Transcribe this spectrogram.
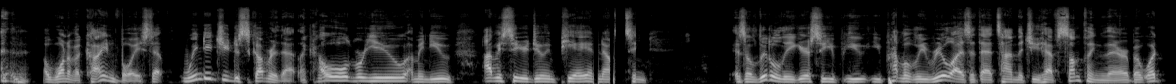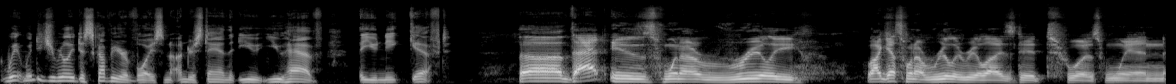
a one of a kind voice. When did you discover that? Like, how old were you? I mean, you obviously you're doing PA announcing as a little leaguer, so you you you probably realize at that time that you have something there. But what when, when did you really discover your voice and understand that you you have a unique gift? Uh, that is when I really, well, I guess when I really realized it was when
